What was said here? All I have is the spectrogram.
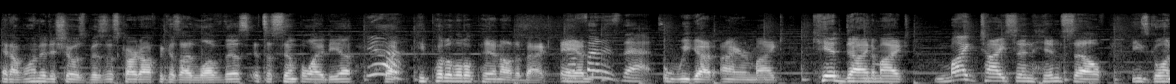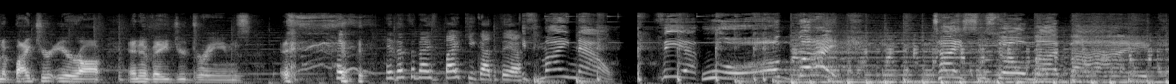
And I wanted to show his business card off because I love this. It's a simple idea. Yeah. But he put a little pin on the back. How and fun is that? we got Iron Mike, Kid Dynamite, Mike Tyson himself. He's going to bite your ear off and invade your dreams. Hey, that's a nice bike you got there. It's mine now. The uh, whoa bike. Tyson stole my bike.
